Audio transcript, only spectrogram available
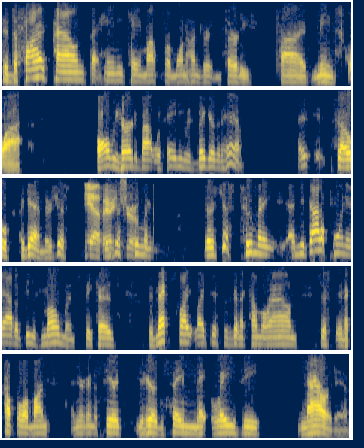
Did the five pounds that Haney came up from 135 mean squat? All we heard about was Haney was bigger than him. So again, there's just yeah, very there's just true. Too many, there's just too many, and you got to point it out at these moments because the next fight like this is going to come around just in a couple of months, and you're going to see you hear the same lazy narrative,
